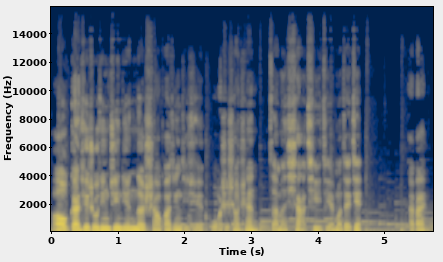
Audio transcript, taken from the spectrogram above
好，感谢收听今天的傻瓜经济学，我是上山，咱们下期节目再见，拜拜。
